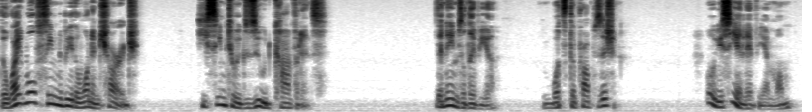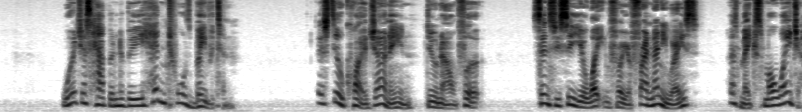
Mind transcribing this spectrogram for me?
The White Wolf seemed to be the one in charge. He seemed to exude confidence. The name's Olivia. What's the proposition? Oh, you see, Olivia, Mum. We just happen to be heading towards Beaverton. It's still quite a journey, and doing it on foot. Since you see you're waiting for your friend anyways, let's make a small wager.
